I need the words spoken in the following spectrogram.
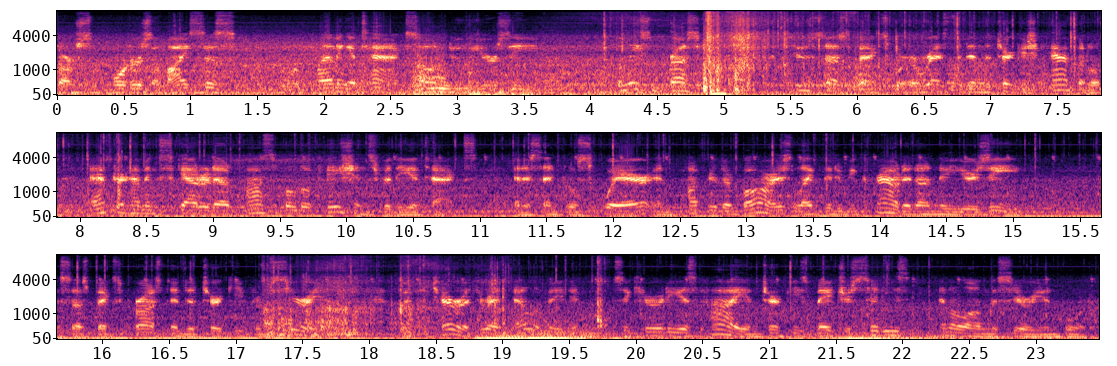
are supporters of ISIS who were planning attacks on uh-huh. New Year's Eve. Police and prosecutors two suspects were arrested in the Turkish capital after having scouted out possible locations for the attacks at a central square and popular bars likely to be crowded on New Year's Eve. The suspects crossed into Turkey from Syria. With the terror threat elevated, security is high in Turkey's major cities and along the Syrian border.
